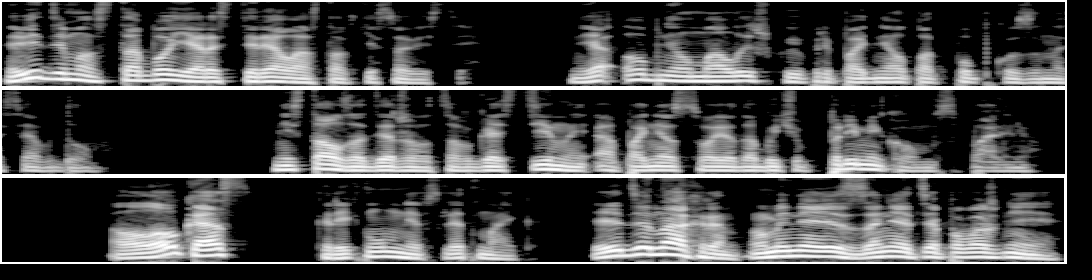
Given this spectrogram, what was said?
«Видимо, с тобой я растеряла остатки совести». Я обнял малышку и приподнял под пупку, занося в дом. Не стал задерживаться в гостиной, а понес свою добычу прямиком в спальню. «Лукас!» — крикнул мне вслед Майк. «Иди нахрен, у меня есть занятия поважнее».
